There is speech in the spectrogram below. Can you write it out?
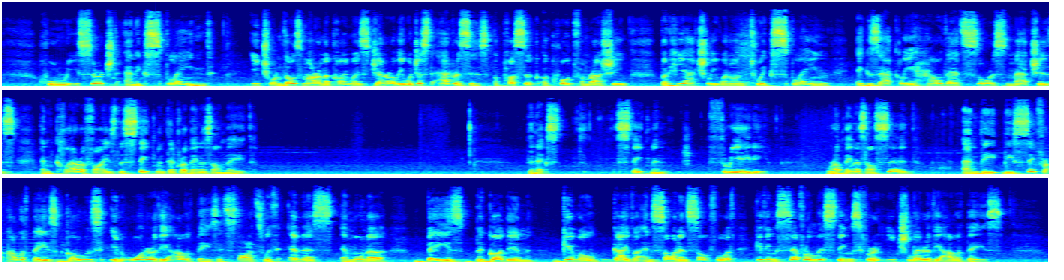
who researched and explained each one. Those Mara Mekoimos generally were just addresses, a pasuk, a quote from Rashi, but he actually went on to explain exactly how that source matches and clarifies the statement that Rabbeinu made. The next statement, 380, Rabbeinu said, and the, the Sefer Aleph Beis goes in order of the Aleph Beis. It starts with Emes, Emuna, Beis, Begodim, Gimel, Gaiva, and so on and so forth, giving several listings for each letter of the Aleph Beis.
